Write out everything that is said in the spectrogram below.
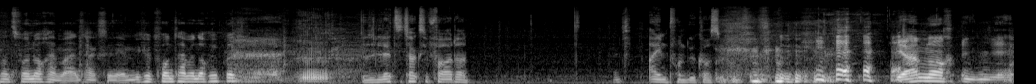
uns wohl noch einmal ein Taxi nehmen. Wie viel Pfund haben wir noch übrig? Also die letzte Taxifahrt hat ein Pfund gekostet. Wir haben noch äh,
